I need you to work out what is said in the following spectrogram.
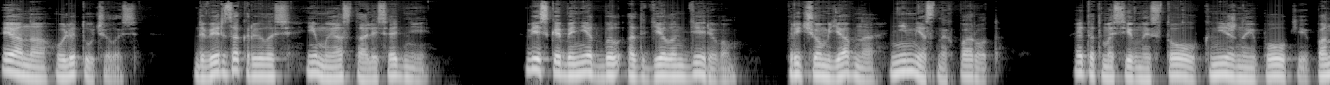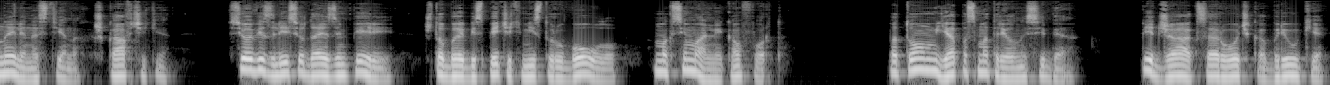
и она улетучилась. Дверь закрылась, и мы остались одни. Весь кабинет был отделан деревом, причем явно не местных пород. Этот массивный стол, книжные полки, панели на стенах, шкафчики – все везли сюда из империи, чтобы обеспечить мистеру Боулу максимальный комфорт. Потом я посмотрел на себя. Пиджак, сорочка, брюки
